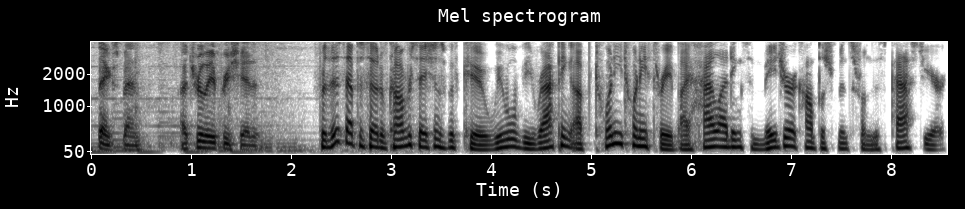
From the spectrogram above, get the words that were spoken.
Thanks, Ben. I truly appreciate it. For this episode of Conversations with Ku, we will be wrapping up 2023 by highlighting some major accomplishments from this past year,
